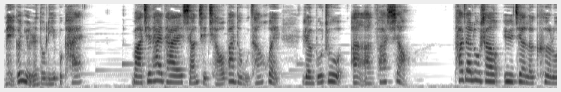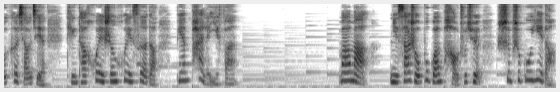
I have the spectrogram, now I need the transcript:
每个女人都离不开。马奇太太想起乔办的午餐会，忍不住暗暗发笑。他在路上遇见了克罗克小姐，听她绘声绘色地编排了一番。妈妈，你撒手不管跑出去，是不是故意的？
